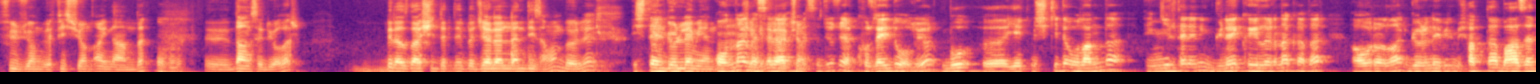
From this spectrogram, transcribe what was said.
füzyon ve fisyon aynı anda Hı hı. e, dans ediyorlar. Biraz daha şiddetli de celallendiği zaman böyle İşte görülemeyen Onlar mesela, reaksiyon. mesela diyorsun ya kuzeyde oluyor. Bu e, 72'de olan da İngiltere'nin güney kıyılarına kadar auroralar görünebilmiş. Hatta bazen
